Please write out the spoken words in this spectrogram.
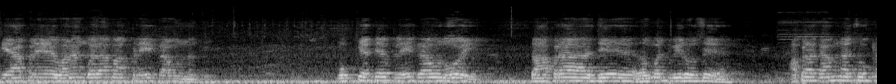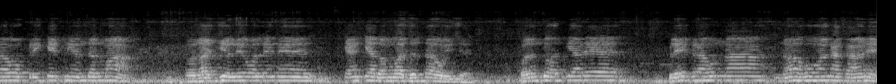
કે આપણે વણાંગબલામાં પ્લે ગ્રાઉન્ડ નથી. મુખ્યત્વે પ્લે ગ્રાઉન્ડ હોય, તો આપણા જે રમતવીરો છે, આપણા ગામના છોકરાઓ ક્રિકેટની અંદરમાં રાજ્ય લેવલે ને ક્યાં ક્યાં રમવા જતા હોય છે. પરંતુ અત્યારે પ્લે ગ્રાઉન્ડના ન હોવાના કારણે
